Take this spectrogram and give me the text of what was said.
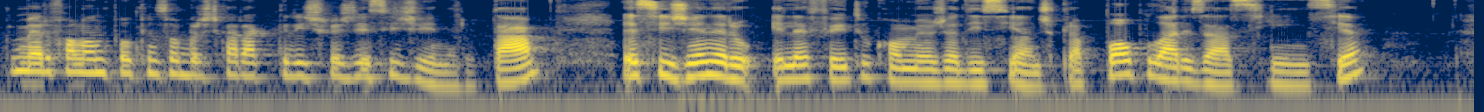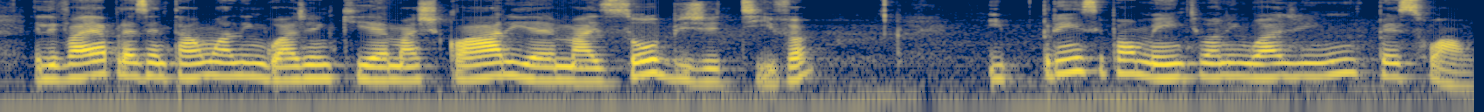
Primeiro falando um pouquinho sobre as características desse gênero, tá? Esse gênero, ele é feito, como eu já disse antes, para popularizar a ciência. Ele vai apresentar uma linguagem que é mais clara e é mais objetiva e principalmente uma linguagem impessoal,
